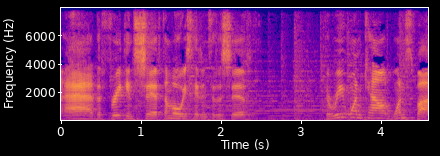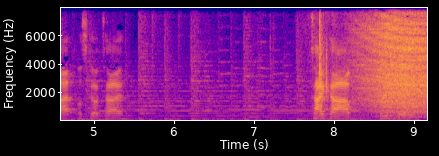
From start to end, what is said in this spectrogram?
Ah, the freaking shift. I'm always hitting to the shift. 3-1 count, one spot. Let's go, Ty. Ty Cobb. 3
